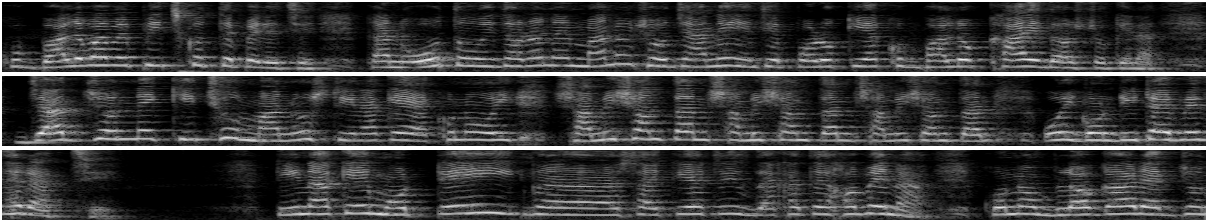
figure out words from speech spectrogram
খুব ভালোভাবে পিচ করতে পেরেছে। কারণ ও তো ওই ধরনের মানুষ, ও জানে যে পরকিয়া খুব ভালো খায় দর্শকেরা। যার জন্যে কিছু মানুষ টিনাকে এখনও ওই স্বামী সন্তান স্বামী সন্তান স্বামী সন্তান ওই গণ্ডিটায় বেঁধে রাখছে। টিনাকে মোটেই সাইকিয়াট্রিস্ট দেখাতে হবে না। কোনো ব্লগার একজন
